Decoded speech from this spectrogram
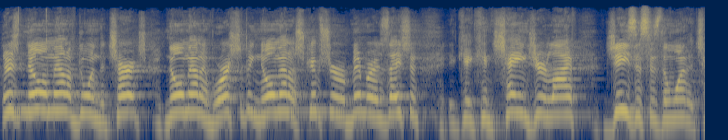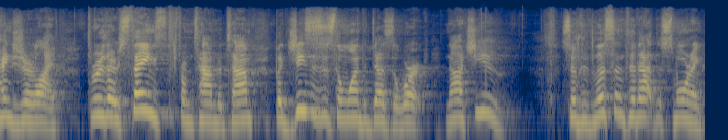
There's no amount of going to church, no amount of worshiping, no amount of scripture or memorization can, can change your life. Jesus is the one that changes your life through those things from time to time, but Jesus is the one that does the work, not you. So listen to that this morning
